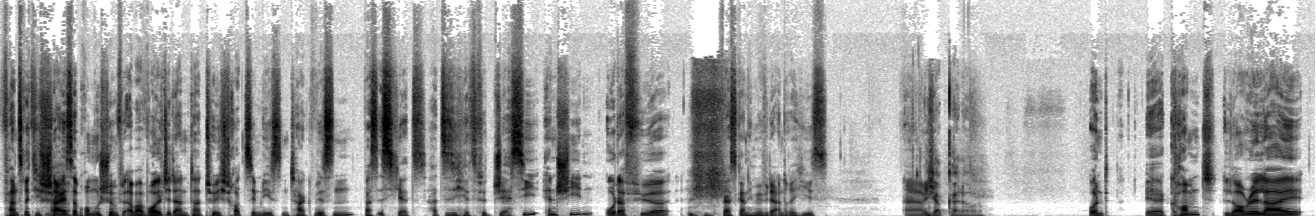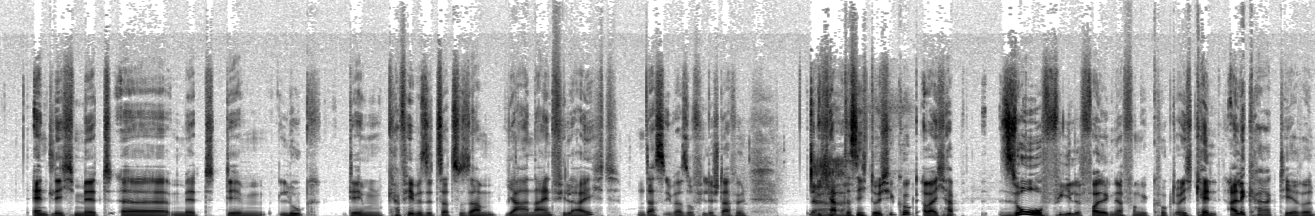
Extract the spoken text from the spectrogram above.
Fand's richtig Ja. scheiße, hab rumgeschimpft, aber wollte dann natürlich trotzdem nächsten Tag wissen, was ist jetzt? Hat sie sich jetzt für Jesse entschieden oder für, ich weiß gar nicht mehr, wie der andere hieß. Ähm, Ich habe keine Ahnung. und äh, kommt Lorelei endlich mit, äh, mit dem Luke, dem Kaffeebesitzer zusammen? Ja, nein, vielleicht. Und das über so viele Staffeln. Ich habe das nicht durchgeguckt, aber ich habe so viele Folgen davon geguckt und ich kenne alle Charaktere,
